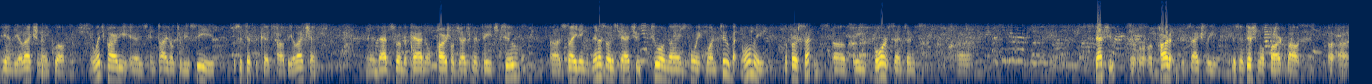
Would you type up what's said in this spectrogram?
in the election, unquote, and which party is entitled to receive the certificate of the election. And that's from the panel partial judgment, page 2, uh, citing Minnesota Statutes 209.12, but only the first sentence of a four sentence uh, statute, or, or part of it's actually there's an additional part about uh, uh,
